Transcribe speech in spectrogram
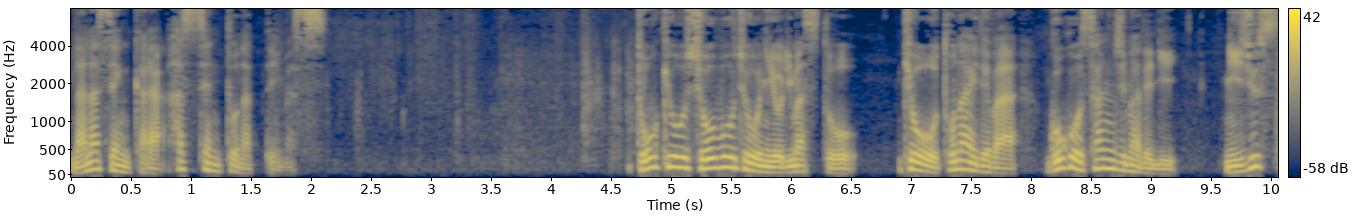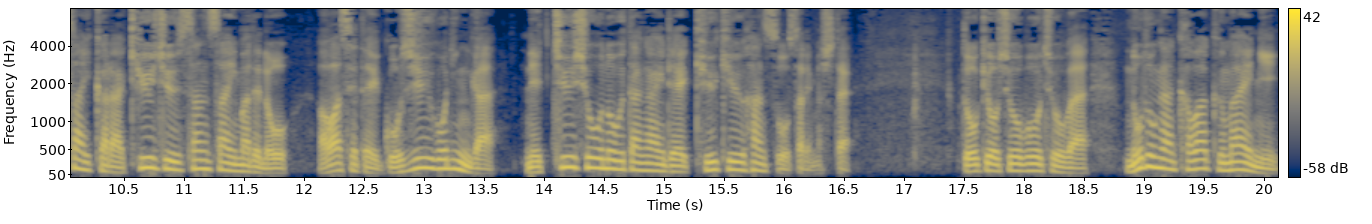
7銭から8銭となっています。東京消防庁によりますと、今日都内では午後3時までに20歳から93歳までの合わせて55人が熱中症の疑いで救急搬送されました。東京消防庁は喉が渇く前に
